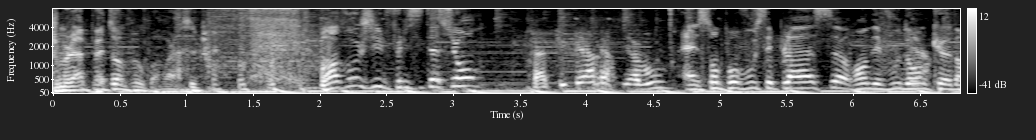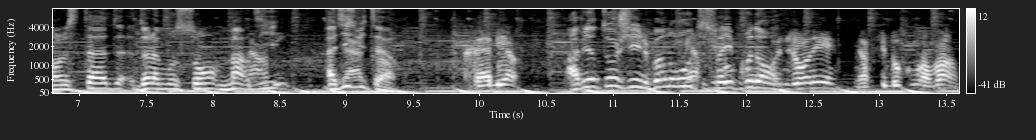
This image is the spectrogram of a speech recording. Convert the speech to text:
je me la pète un peu, quoi, voilà, c'est tout. Bravo Gilles, félicitations. Bah, super, merci à vous. Elles sont pour vous ces places. Rendez-vous donc dans le stade de la Mosson mardi Mardi. à 18h. Très bien. À bientôt Gilles, bonne route, Merci soyez beaucoup, prudents. Bonne journée. Merci beaucoup. Au revoir.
